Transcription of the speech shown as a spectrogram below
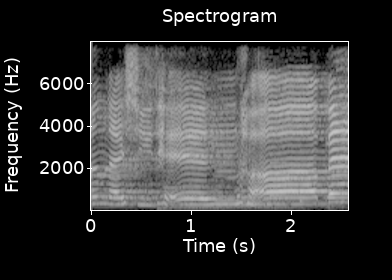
本来是天下。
